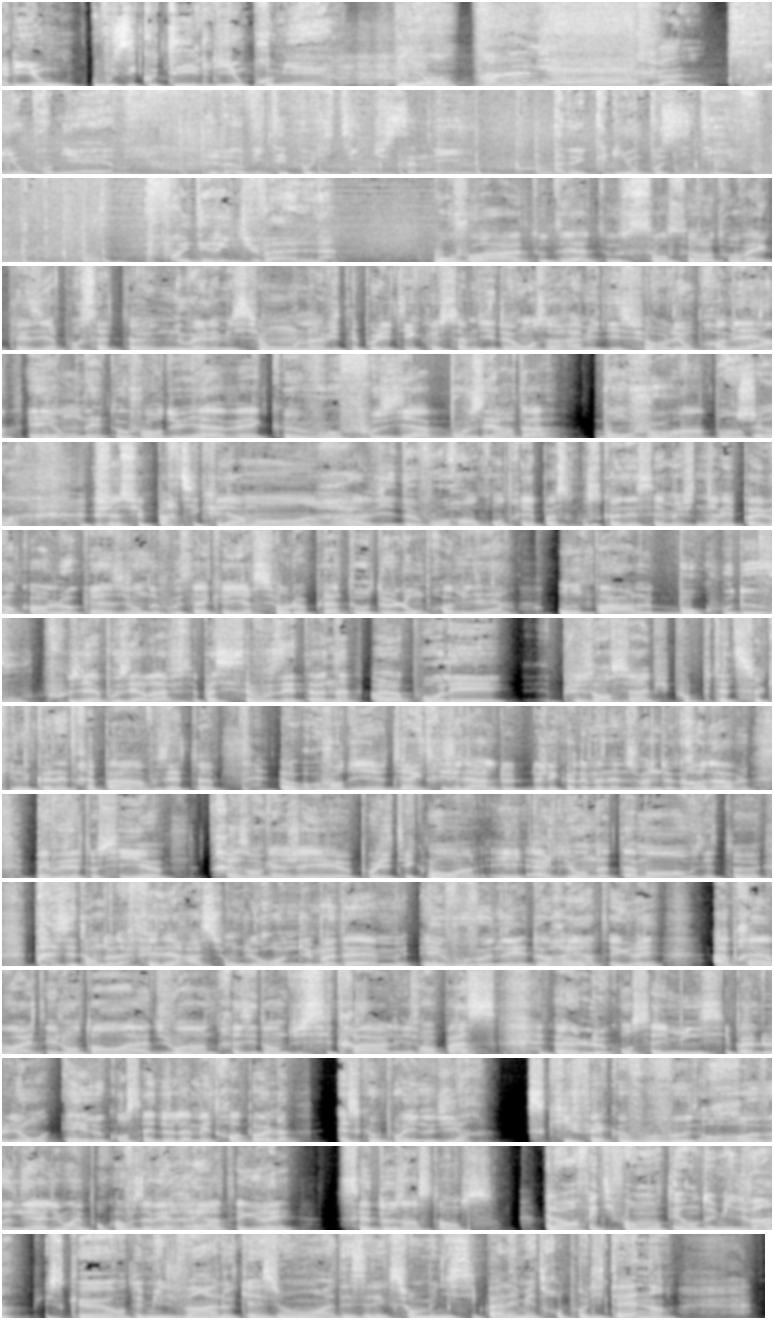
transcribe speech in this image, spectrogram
À Lyon, vous écoutez Lyon Première. Lyon Première. Lyon Première, l'invité politique du samedi avec Lyon Positif. Frédéric Duval. Bonjour à toutes et à tous. On se retrouve avec plaisir pour cette nouvelle émission L'invité politique le samedi de 11h à midi sur Lyon Première. Et on est aujourd'hui avec vous, Fouzia Bouzerda. Bonjour. Bonjour. Je suis particulièrement ravi de vous rencontrer parce qu'on se connaissait mais je n'avais pas eu encore l'occasion de vous accueillir sur le plateau de Long Première. On parle beaucoup de vous, Fouzia Bouzerda. Je ne sais pas si ça vous étonne. Alors pour les plus anciens et puis pour peut-être ceux qui ne connaîtraient pas, hein, vous êtes euh, aujourd'hui directrice générale de, de l'école de management de Grenoble, mais vous êtes aussi euh, très engagée euh, politiquement et à Lyon notamment. Vous êtes président de la fédération du Rhône du Modem et vous venez de réintégrer, après avoir été longtemps adjointe, présidente du Citral et j'en passe, le conseil municipal de Lyon et le conseil de la métropole. Est-ce que vous pourriez nous dire ce qui fait que vous revenez à Lyon et pourquoi vous avez réintégré ces deux instances? Alors en fait, il faut remonter en 2020, puisque en 2020, à l'occasion des élections municipales et métropolitaines,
